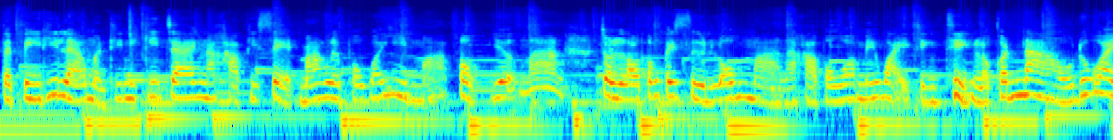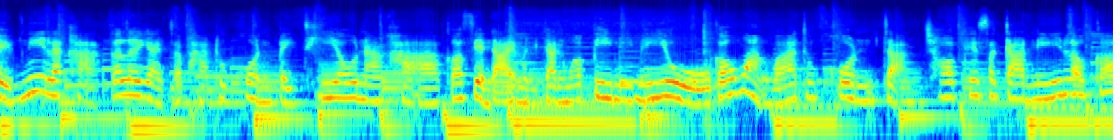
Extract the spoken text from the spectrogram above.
แต่ปีที่แล้วเหมือนที่นิกกี้แจ้งนะคะ พิเศษมากเลยเพราะว่าหิมะตกเยอะมาก จนเราต้องไปซื้อล่มมานะคะ เพราะว่าไม่ไหวจริง ๆ แล้วก็หนาวด้วยนี่แหละค่ะ ก็เลยอยากจะพาทุกคนไปเที่ยวนะคะ ก็เสียดายเหมือนกันว่าปีนี้ไม่อยู่ ก็หวังว่าทุกคนจะชอบเทศกาลนี้แล้วก็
